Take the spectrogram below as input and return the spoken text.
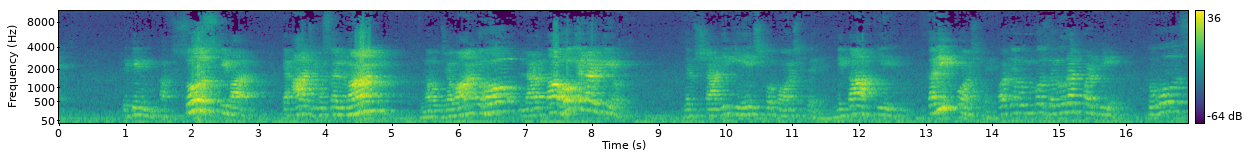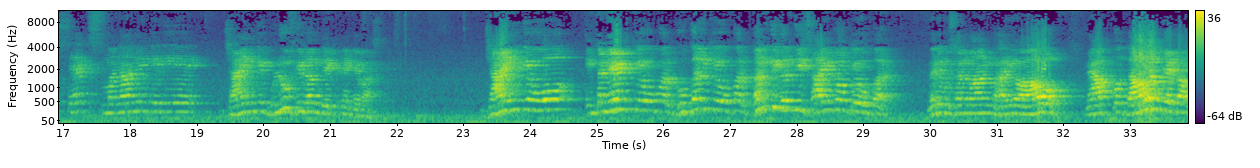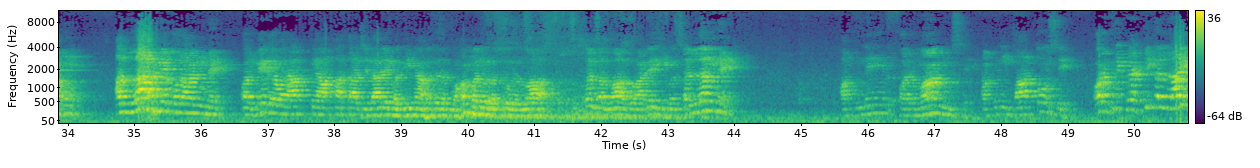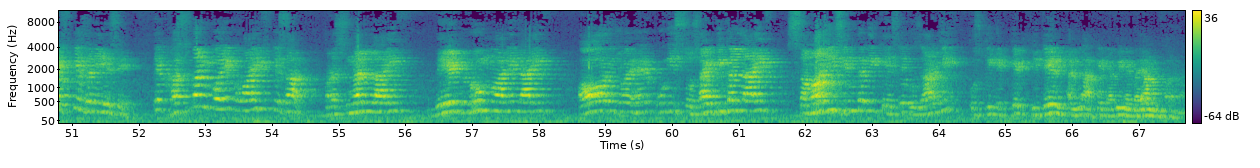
لیکن افسوس کی بات کہ آج مسلمان نوجوان ہو، لڑکا ہو کہ لڑکی ہو؟ جب شادی کی ایج کو پہنچتے نکاح کی قریب پہنچتے اور جب ان کو ضرورت پڑتی ہے، تو وہ سیکس منانے کے لیے جائیں گے بلو فلم دیکھنے کے واسطے۔ جائیں گے وہ انٹرنیٹ کے اوپر گوگل کے اوپر، گندی گندی سائٹوں کے اوپر۔ میرے مسلمان بھائیوں آؤ، میں آپ کو دعوت دیتا ہوں۔ اللہ نے قرآن میں اور میرے اور آپ کے آقا تاجدار مدینہ حضرت محمد رسول اللہ صلی اللہ علیہ وسلم نے اپنے فرمان سے، اپنی باتوں سے اور اپنی پریکٹیکل لائف کے ذریعے سے ایک ہسبینڈ کو ایک وائف کے ساتھ پرسنل لائف بیڈ روم والی لائف اور جو ہے پوری سوسائٹیکل لائف سماجی زندگی کیسے گزارنی؟ اس کی ایک ایک ڈیٹیل اللہ کے نبی نے بیان کرنا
